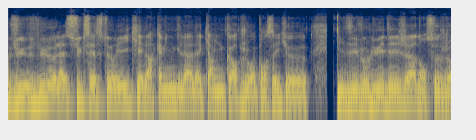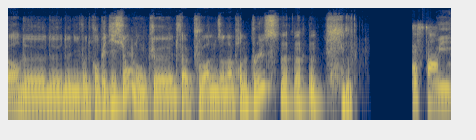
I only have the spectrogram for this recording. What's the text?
vu, vu la success story qui est la Carmine, la, Carmine Corp, j'aurais pensé qu'ils évoluaient déjà dans ce genre de, niveau de compétition. Donc, euh, tu vas pouvoir nous en apprendre plus. Oui.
